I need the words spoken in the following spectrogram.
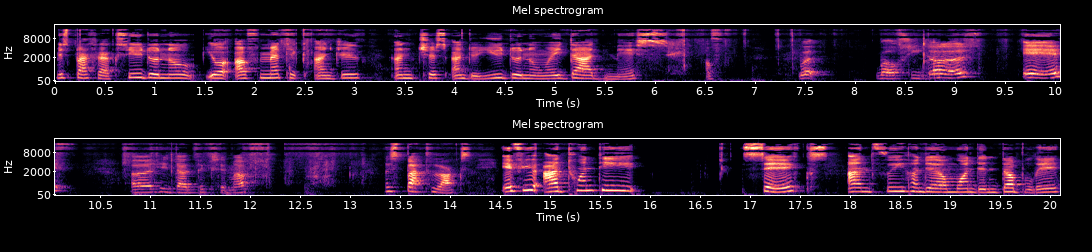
Miss Battleaxe, you don't know your arithmetic, Andrew. Anxious Andrew, you don't know my dad, miss. Of what? Well, she does if uh, his dad picks him up. Miss Battleaxe, if you add 26 and 301 then double it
